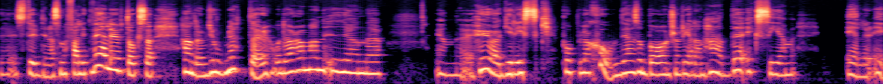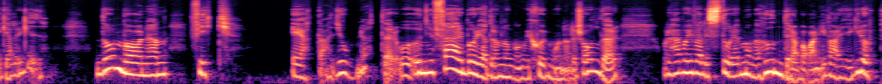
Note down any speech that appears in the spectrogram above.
eh, studierna som har fallit väl ut också handlar om jordnötter. Och där har man i en eh, en eh, högriskpopulation. Det är alltså barn som redan hade eksem eller äggallergi. De barnen fick äta jordnötter och ungefär började de någon gång vid sju månaders ålder. Och det här var ju väldigt stora, många hundra barn i varje grupp.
